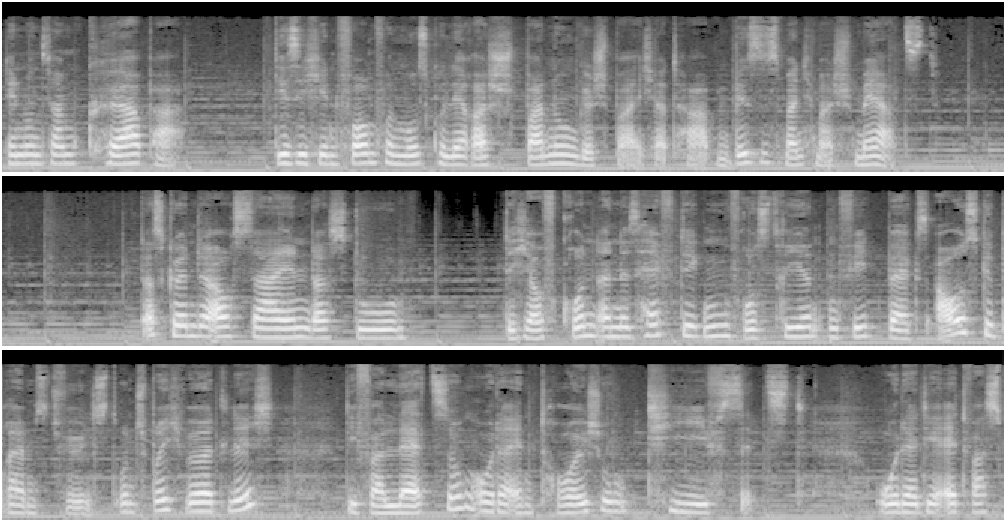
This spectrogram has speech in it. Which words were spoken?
in unserem Körper, die sich in Form von muskulärer Spannung gespeichert haben, bis es manchmal schmerzt. Das könnte auch sein, dass du dich aufgrund eines heftigen, frustrierenden Feedbacks ausgebremst fühlst und sprichwörtlich die Verletzung oder Enttäuschung tief sitzt oder dir etwas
